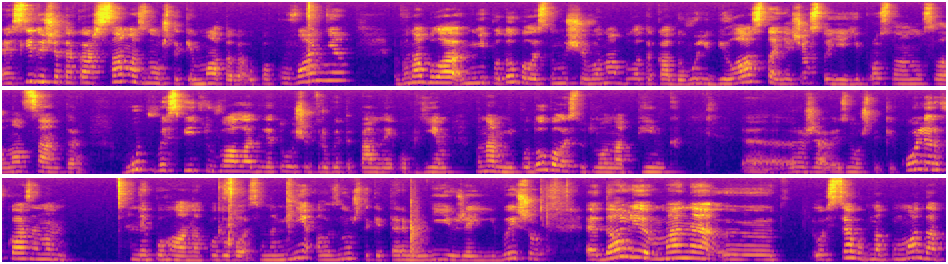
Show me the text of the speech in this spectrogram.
Е, Слідуюча така ж сама, знову ж таки, матове упакування. Вона була, мені подобалась, тому що вона була така доволі біласта. Я часто її просто наносила на центр губ, висвітлювала для того, щоб зробити певний об'єм. Вона мені подобалась. Тут вона пінк, е, рожевий, знову ж таки, колір вказано. Непогано подобалась вона мені, але знову ж таки термін дії вже її вийшов. Е, Далі в мене ось ця губна помада.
